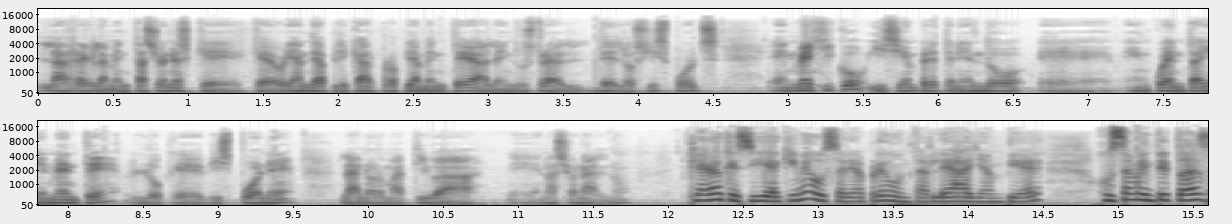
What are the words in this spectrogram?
las reglamentaciones que, que, deberían de aplicar propiamente a la industria de los esports en México y siempre teniendo en cuenta y en mente lo que dispone la normativa nacional, ¿no? Claro que sí, aquí me gustaría preguntarle a Jean-Pierre justamente todas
